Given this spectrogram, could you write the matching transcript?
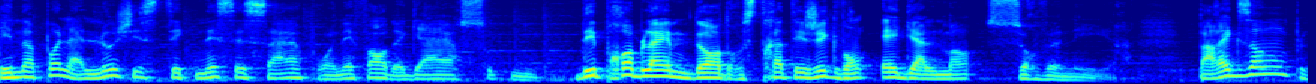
et n'a pas la logistique nécessaire pour un effort de guerre soutenu. Des problèmes d'ordre stratégique vont également survenir. Par exemple,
